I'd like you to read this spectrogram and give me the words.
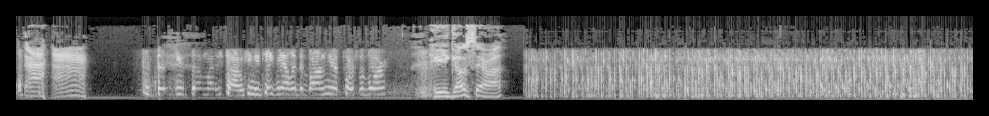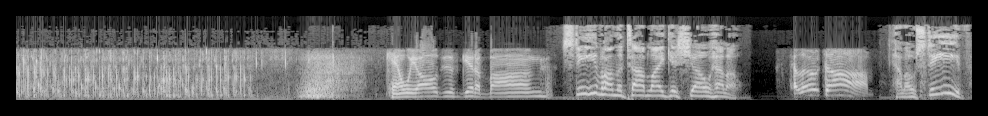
Thank you so much, Tom. Can you take me out with the bong here, por favor? Here you go, Sarah. Can we all just get a bong? Steve on the Tom Leykis show. Hello. Hello, Tom. Hello, Steve.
